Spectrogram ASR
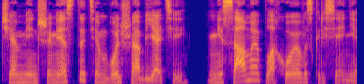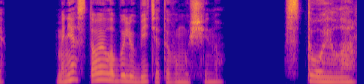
Чем меньше места, тем больше объятий. Не самое плохое воскресенье. Мне стоило бы любить этого мужчину. Стоило.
